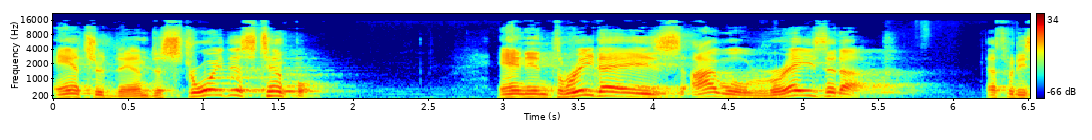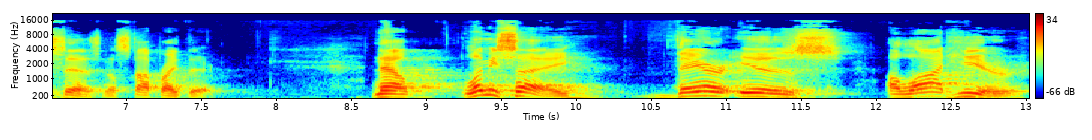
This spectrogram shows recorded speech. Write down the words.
answered them, Destroy this temple, and in three days I will raise it up. That's what he says. Now stop right there. Now, let me say, there is a lot here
